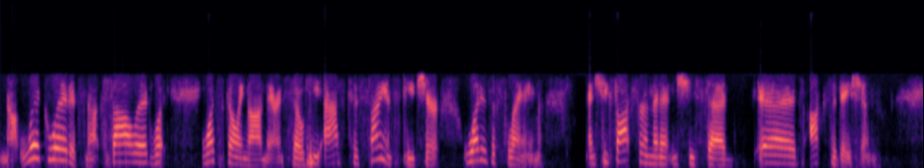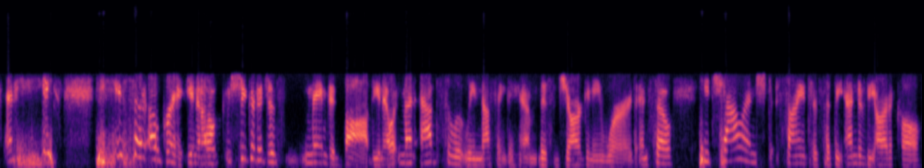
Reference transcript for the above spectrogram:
not liquid. It's not solid. What what's going on there? And so he asked his science teacher, "What is a flame?" And she thought for a minute, and she said, "It's oxidation." And he he said, "Oh, great! You know, she could have just named it Bob. You know, it meant absolutely nothing to him. This jargony word." And so he challenged scientists at the end of the article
